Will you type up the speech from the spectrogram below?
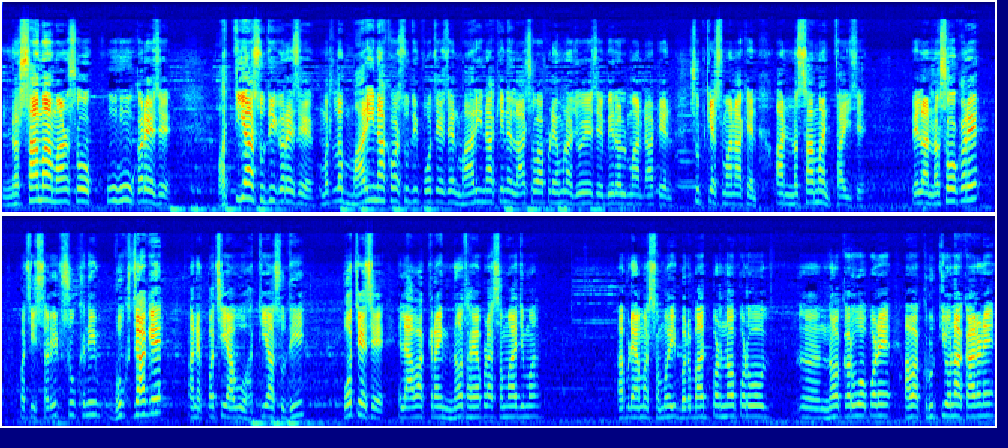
નશામાં માણસો હું હું કરે છે, હત્યા સુધી કરે છે, મતલબ મારી નાખવા સુધી પહોંચે છે મારી નાખીને લાશો આપણે હમણાં જોઈએ છે, બેરલમાં દાટે સુટકેસમાં નાખે આ નશામાં જ થાય છે. પેલા નશો કરે, પછી શરીર સુખની ભૂખ જાગે અને પછી આવું હત્યા સુધી પહોંચે છે. એટલે આવા ક્રાઇમ ન થાય આપણા સમાજમાં. આપણે આમાં સમય બરબાદ પણ ન પડવો ન કરવો પડે આવા કૃત્યોના કારણે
